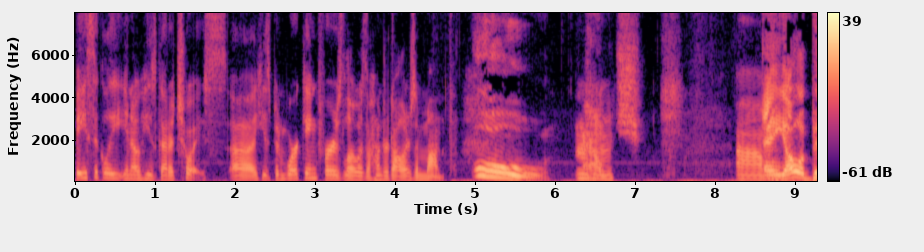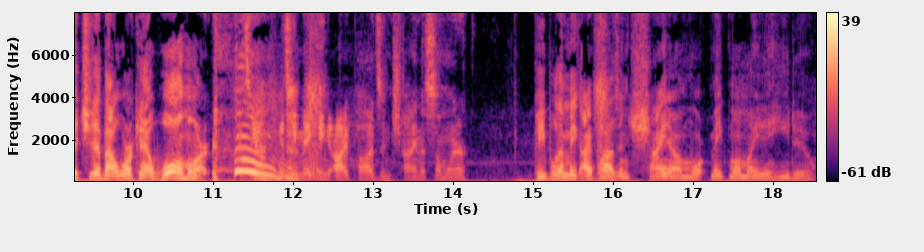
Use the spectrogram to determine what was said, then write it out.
basically, you know, he's got a choice. Uh, he's been working for as low as $100 a month. Ooh. Ouch. Um, And y'all are bitching about working at Walmart. Is he making iPods in China somewhere? People that make iPods in China more, make more money than he do.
